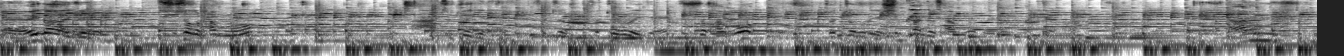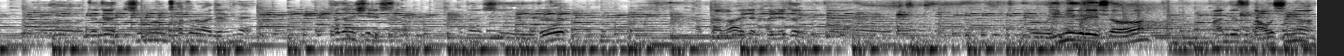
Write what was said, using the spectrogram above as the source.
네, 여기가 이제 수석을 하고 아 저쪽이네. 저쪽 저쪽으로 이제 수석하고 저쪽으로 이제 심카드 사고 뭐 이런 것 같아요. 나가는 어 이제 짐을 찾으러 가야 되는데 화장실이 있어요. 화장실을 갔다가 이제 갈 예정이죠 그 immigration 한 데서 나오시면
